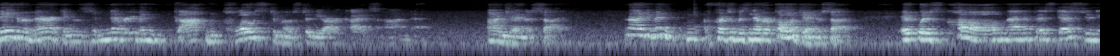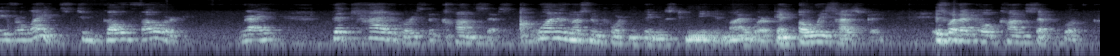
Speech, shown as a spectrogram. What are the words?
Native Americans have never even gotten close to most of the archives on that, on genocide. Not even, of course, it was never called genocide. It was called Manifest Destiny for Whites to go forward, right? The categories, the concepts. One of the most important things to me in my work, and always has been, is what I call concept work.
